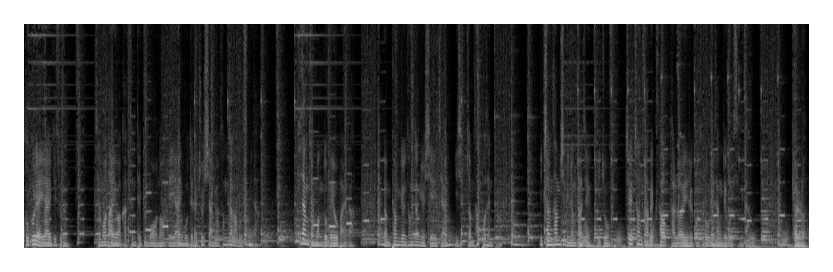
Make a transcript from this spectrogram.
구글의 AI 기술은 제머나이와 같은 대규모 언어 AI 모델을 출시하며 성장하고 있습니다. 시장 전망도 매우 밝아 연평균 성장률 CAGR 20.4%로 2032년까지 2조 7,404억 달러에 이를 것으로 예상되고 있습니다. 결론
